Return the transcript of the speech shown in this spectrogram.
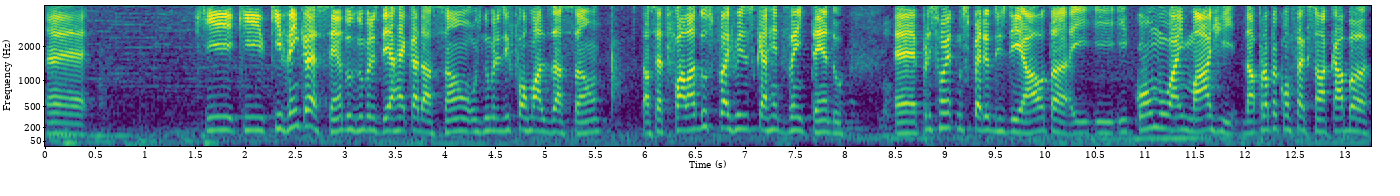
é, que, que, que vem crescendo, os números de arrecadação, os números de formalização, tá certo? Falar dos prejuízos que a gente vem tendo, é, principalmente nos períodos de alta e, e, e, como a imagem da própria confecção acaba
